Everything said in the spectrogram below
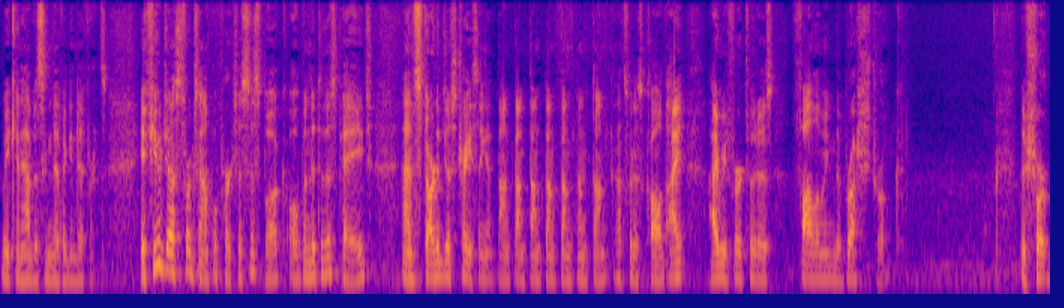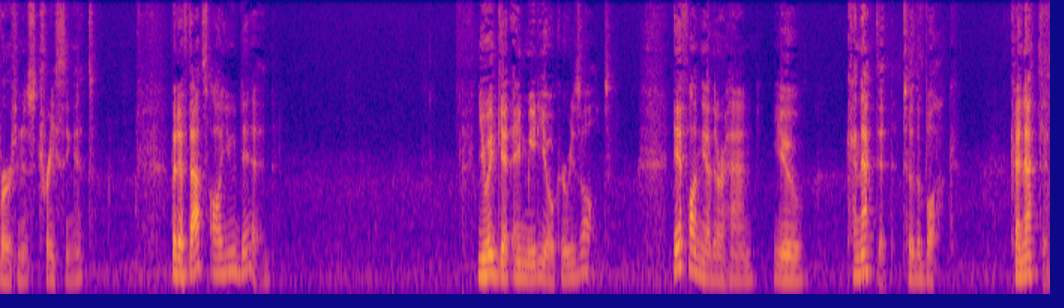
we can have a significant difference. If you just, for example, purchased this book, opened it to this page, and started just tracing it, dunk, dunk, dunk, dunk, dunk, dunk, dunk, that's what it's called. I, I refer to it as following the brush stroke. The short version is tracing it. But if that's all you did, you would get a mediocre result. If, on the other hand, you connected to the book, connected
